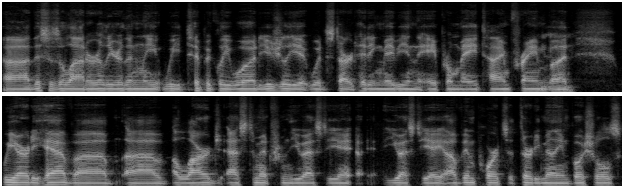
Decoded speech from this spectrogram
Uh, this is a lot earlier than we, we typically would. Usually, it would start hitting maybe in the April May timeframe, mm-hmm. but we already have a, a, a, large estimate from the USDA USDA of imports at 30 million bushels.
